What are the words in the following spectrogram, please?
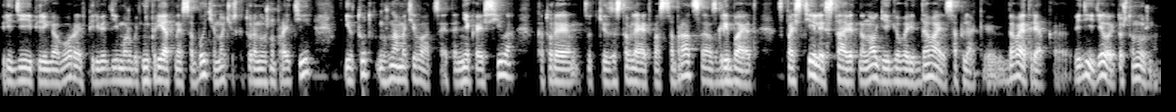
впереди переговоры, впереди, может быть, неприятное событие, но через которое нужно пройти. И тут нужна мотивация. Это некая сила, которая все-таки заставляет вас собраться, сгребает с постели, ставит на ноги и говорит, давай, сопляк, э, давай, тряпка, иди, делай то, что нужно.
